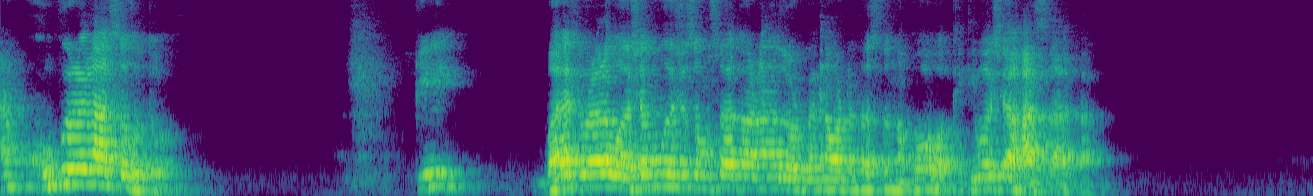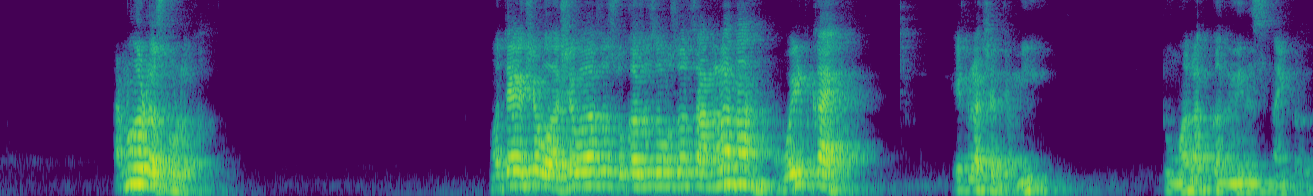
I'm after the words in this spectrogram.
आणि खूप वेळेला असं होतं की बऱ्याच वेळेला वर्षानुवर्ष संसारात वाढणारा जोडप्यांना वाटत असतं नको बाबा किती वर्ष हाच सारखा. आणि मग घटस्फोट होता मग त्यापेक्षा वर्षभराचा सुखाचा संसार चांगला ना? वाईट काय? एक लक्षात घ्या मी तुम्हाला कन्व्हिन्स नाही करत.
